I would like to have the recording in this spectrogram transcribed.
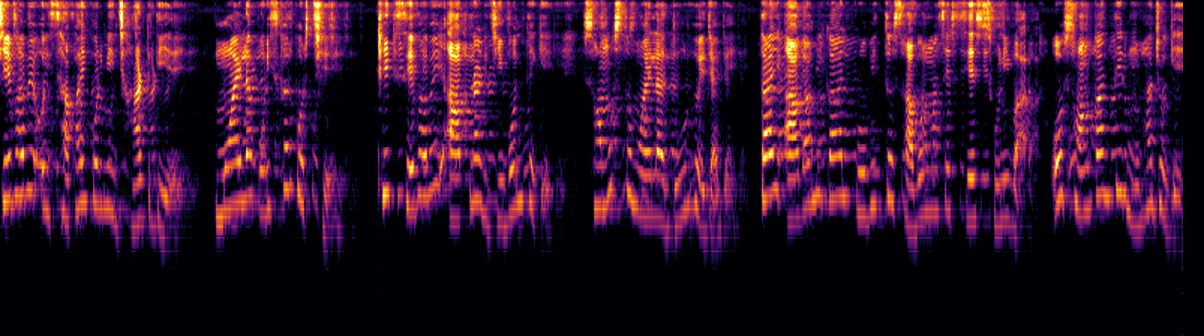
যেভাবে ওই সাফাই কর্মী ঝাঁট দিয়ে ময়লা পরিষ্কার করছে, ঠিক সেভাবেই আপনার জীবন থেকে সমস্ত ময়লা দূর হয়ে যাবে। তাই আগামীকাল পবিত্র শ্রাবণ মাসের শেষ শনিবার ও সংক্রান্তির মহাযোগে,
